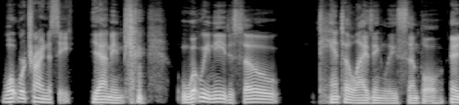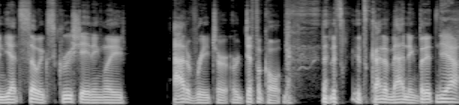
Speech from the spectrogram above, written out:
what we're trying to see. Yeah, I mean, what we need is so tantalizingly simple and yet so excruciatingly out of reach or, or difficult that it's it's kind of maddening. But it yeah,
